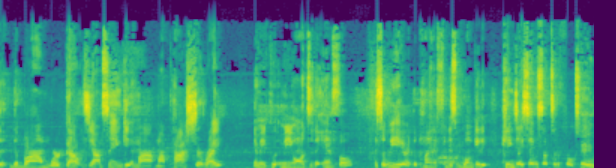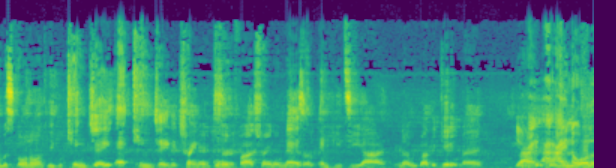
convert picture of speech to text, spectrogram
the, the bomb workouts. You know what I'm saying? Getting my, my posture right. I mean, putting me on to the info. And so we here at the Planet Fitness. We're gonna get it. King J, say what's up to the folks, Hey, man. what's going on, people? King J at King J, the trainer, certified trainer, NASA, MPTI. You know, we about to get it, man. Yeah, I, I, I know all the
